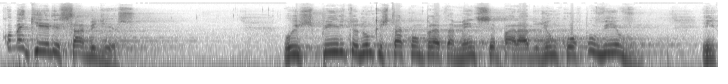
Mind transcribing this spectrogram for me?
Como é que ele sabe disso? O espírito nunca está completamente separado de um corpo vivo e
